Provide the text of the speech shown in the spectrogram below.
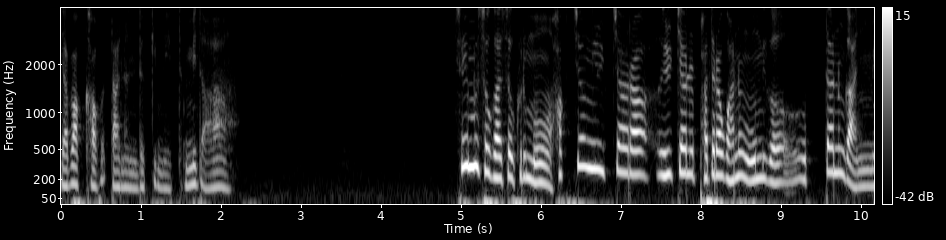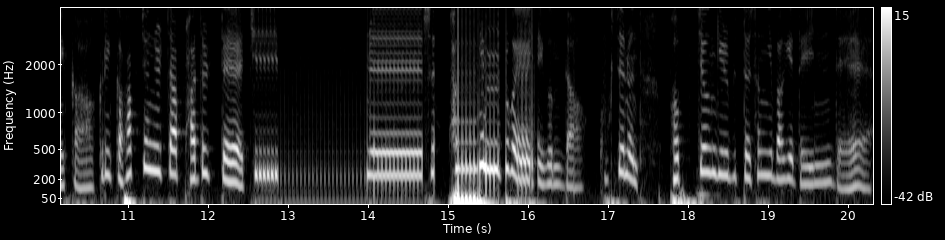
야박하다는 느낌이 듭니다. 세무서 가서 그러면 확정일자라 일자를 받으라고 하는 의미가 없다는 거 아닙니까? 그러니까 확정일자 받을 때 들어가 이겁니다. 국세는 법정기일부터 성립하게 돼 있는데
